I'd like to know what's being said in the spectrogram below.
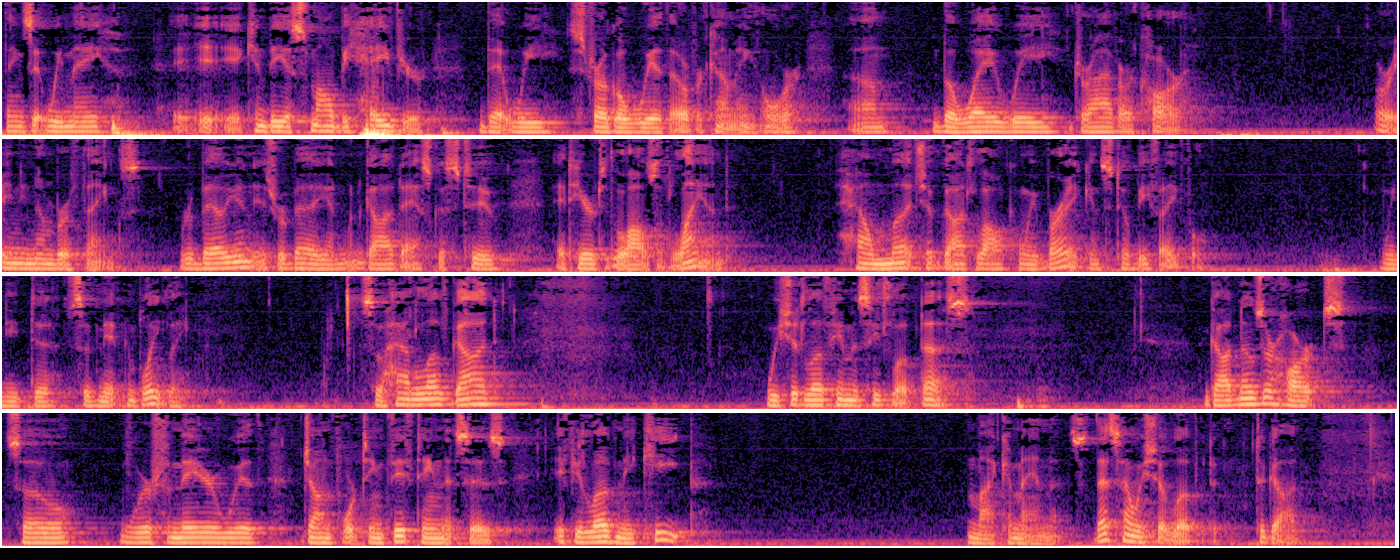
Things that we may, it, it can be a small behavior that we struggle with overcoming or um, the way we drive our car or any number of things. Rebellion is rebellion when God asks us to adhere to the laws of land. How much of God's law can we break and still be faithful? We need to submit completely. So how to love God? We should love Him as He's loved us. God knows our hearts, so we're familiar with John 14, 15 that says, if you love me, keep my commandments. That's how we show love to God.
